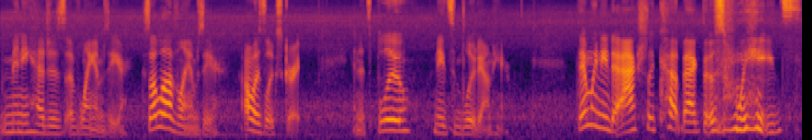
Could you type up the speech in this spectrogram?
mini hedges of lamb's ear. Because I love lamb's ear. Always looks great. And it's blue, need some blue down here. Then we need to actually cut back those weeds,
